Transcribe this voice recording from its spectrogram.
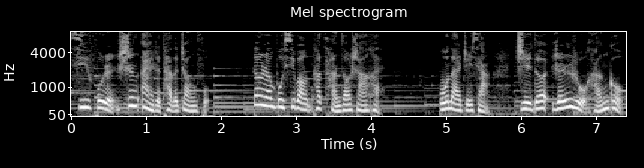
西夫人深爱着她的丈夫，当然不希望他惨遭杀害。无奈之下，只得忍辱含垢，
